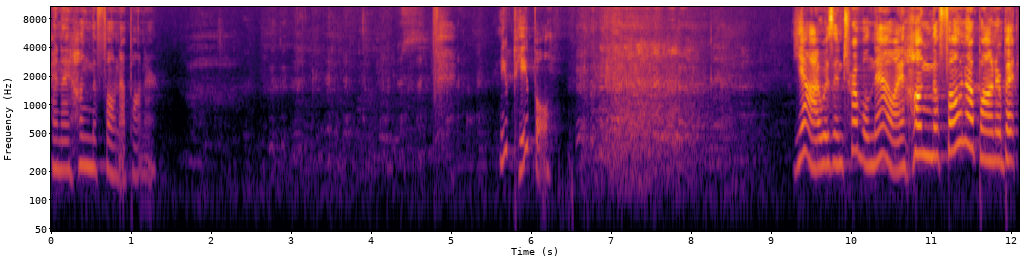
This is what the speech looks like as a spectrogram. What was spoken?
And I hung the phone up on her. You people. Yeah, I was in trouble now. I hung the phone up on her, but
